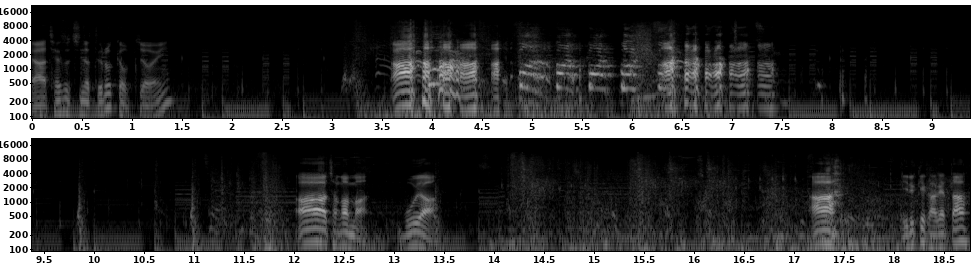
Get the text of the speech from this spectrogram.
야 재수 진짜 더럽게 없죠 잉? 아 아 잠깐만. 뭐야? 아 이렇게 가겠다?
